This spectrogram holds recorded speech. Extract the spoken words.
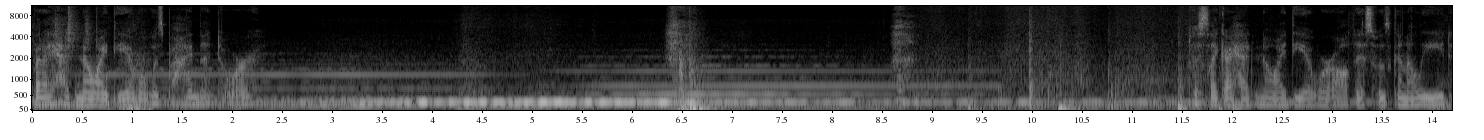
But I had no idea what was behind that door. Just like I had no idea where all this was gonna lead.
